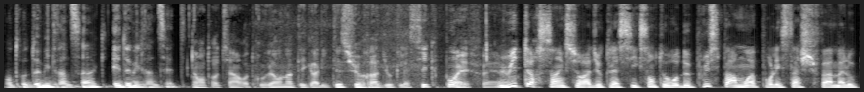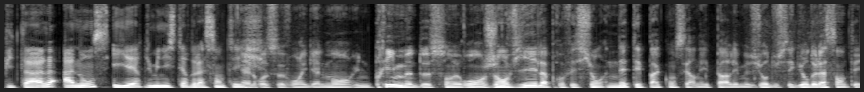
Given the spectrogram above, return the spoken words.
entre 2025 et 2027. Entretien à retrouver en intégralité sur radioclassique.fr. 8h05 sur Radio Classique, 100 euros de plus par mois pour les sages-femmes à l'hôpital, annonce hier du ministère de la Santé. Elles recevront également une prime de 100 euros en janvier. La profession n'était pas concernée par les mesures du Ségur de la Santé.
